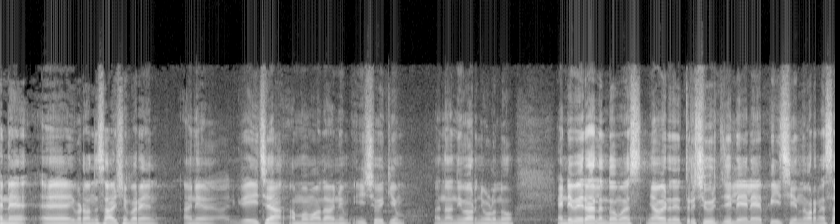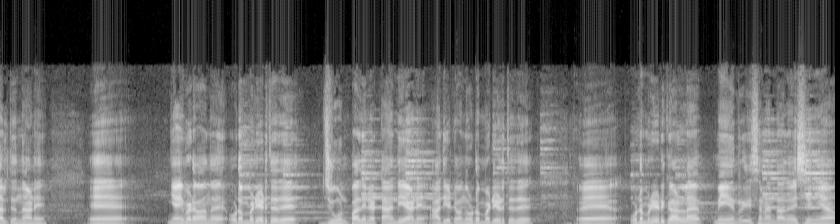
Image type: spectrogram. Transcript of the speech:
തന്നെ ഇവിടെ വന്ന് സാക്ഷ്യം പറയാൻ അനു അനുഗ്രഹിച്ച അമ്മ മാതാവിനും ഈശോയ്ക്കും നന്ദി പറഞ്ഞുകൊള്ളുന്നു. എന്റെ പേര് അലൻ തോമസ്. ഞാൻ വരുന്നത് തൃശ്ശൂർ ജില്ലയിലെ പി സി എന്ന് പറഞ്ഞ സ്ഥലത്തു നിന്നാണ്. ഞാൻ ഇവിടെ വന്ന് ഉടമ്പടി എടുത്തത് ജൂൺ പതിനെട്ടാം തീയതിയാണ്. ആദ്യമായിട്ട് വന്ന് ഉടമ്പടി എടുത്തത്. ഉടമ്പടി എടുക്കാനുള്ള മെയിൻ റീസൺ എന്താണെന്ന് വെച്ച് കഴിഞ്ഞാൽ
